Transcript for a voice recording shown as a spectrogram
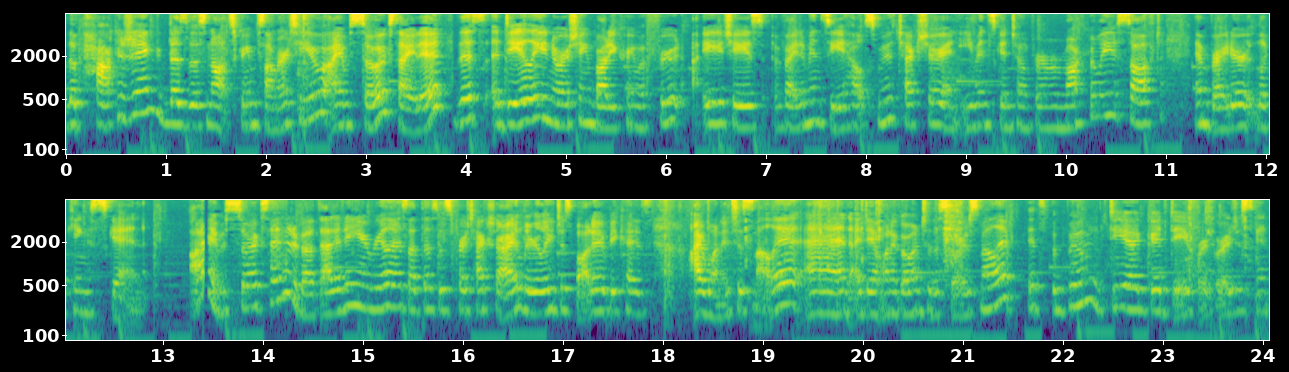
the packaging does this not scream summer to you? I am so excited. This daily nourishing body cream of fruit, AHA's vitamin C helps smooth texture and even skin tone for remarkably soft and brighter looking skin. I am so excited about that. I didn't even realize that this was for texture. I literally just bought it because I wanted to smell it and I didn't want to go into the store to smell it. It's Bom Dia Good Day for Gorgeous Skin.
